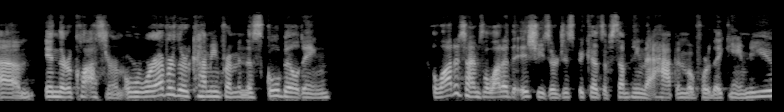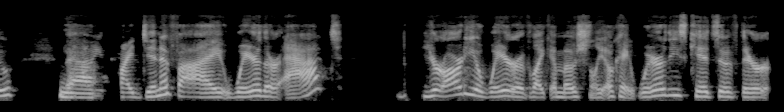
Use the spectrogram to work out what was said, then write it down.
um, in their classroom or wherever they're coming from in the school building a lot of times a lot of the issues are just because of something that happened before they came to you yeah. identify where they're at you're already aware of like emotionally okay where are these kids so if they're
